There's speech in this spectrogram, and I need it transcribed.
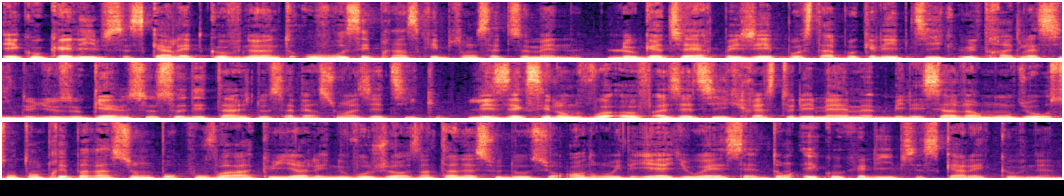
Ecocalypse Scarlet Covenant ouvre ses préinscriptions cette semaine. Le gacha RPG post-apocalyptique ultra classique de Yuzu Games se détache de sa version asiatique. Les excellentes voix off asiatiques restent les mêmes, mais les serveurs mondiaux sont en préparation pour pouvoir accueillir les nouveaux joueurs internationaux sur Android et iOS dans Ecocalypse Scarlet Covenant.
